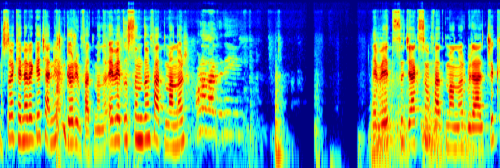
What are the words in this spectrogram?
Mustafa kenara geç anneciğim göreyim Fatma Nur. Evet ısındın Fatma Nur. Oralarda değil. Evet sıcaksın Fatma Nur birazcık.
